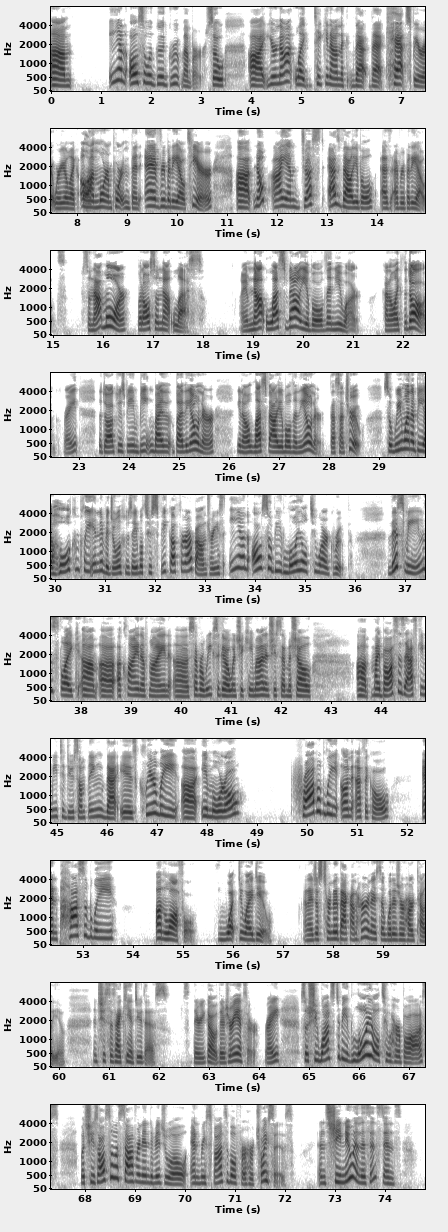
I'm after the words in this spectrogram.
Um, and also a good group member. So, uh, you're not like taking on the, that that cat spirit where you're like, oh, I'm more important than everybody else here. Uh, nope, I am just as valuable as everybody else. So not more, but also not less. I am not less valuable than you are. Kind of like the dog, right? The dog who's being beaten by the, by the owner, you know, less valuable than the owner. That's not true. So we want to be a whole, complete individual who's able to speak up for our boundaries and also be loyal to our group. This means, like um, a, a, client of mine uh, several weeks ago, when she came on and she said, Michelle, um, my boss is asking me to do something that is clearly uh, immoral, probably unethical, and possibly unlawful. What do I do? And I just turned it back on her and I said, What does your heart tell you? And she says, I can't do this. So there you go. There's your answer, right? So she wants to be loyal to her boss, but she's also a sovereign individual and responsible for her choices. And she knew in this instance,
